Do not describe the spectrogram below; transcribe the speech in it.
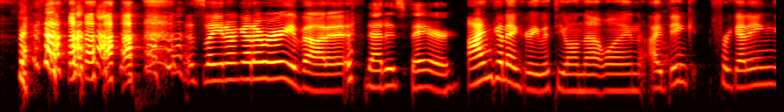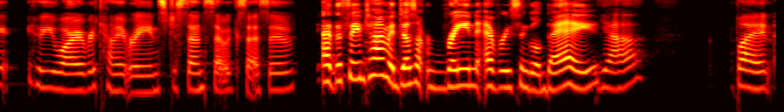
That's why you don't gotta worry about it. that is fair. I'm gonna agree with you on that one. I think forgetting who you are every time it rains just sounds so excessive. At the same time, it doesn't rain every single day. Yeah. But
